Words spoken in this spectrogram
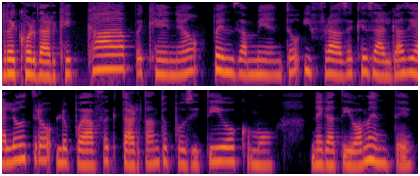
recordar que cada pequeño pensamiento y frase que salga hacia el otro lo puede afectar tanto positivo como negativamente.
